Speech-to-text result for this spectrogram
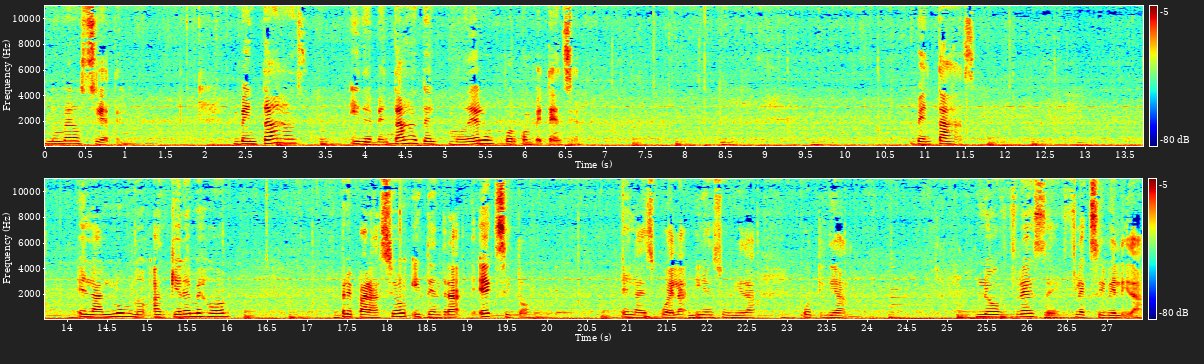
número 7. Ventajas y desventajas del modelo por competencia. Ventajas. El alumno adquiere mejor preparación y tendrá éxito en la escuela y en su vida cotidiana. Le ofrece flexibilidad.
